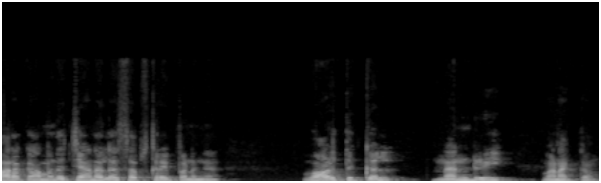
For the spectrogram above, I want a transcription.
மறக்காமல் இந்த சேனலை சப்ஸ்கிரைப் பண்ணுங்கள் வாழ்த்துக்கள் நன்றி வணக்கம்.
